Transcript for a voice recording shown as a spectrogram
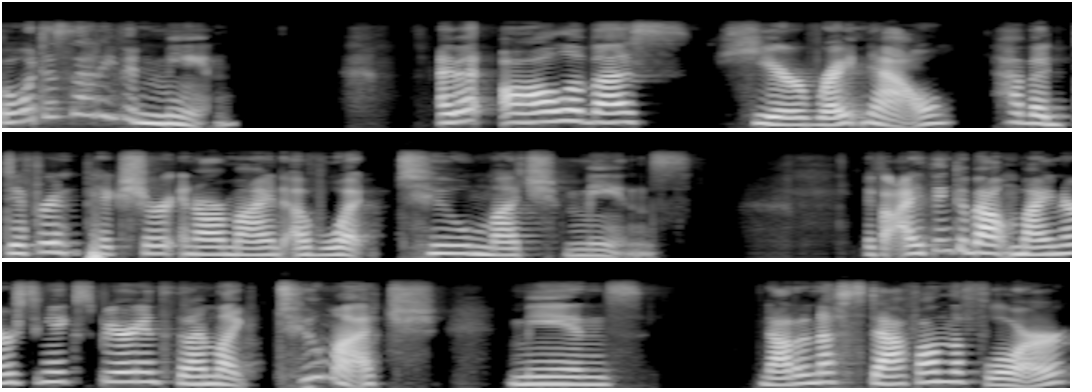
But what does that even mean? I bet all of us here right now have a different picture in our mind of what too much means. If I think about my nursing experience, then I'm like, too much means not enough staff on the floor,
